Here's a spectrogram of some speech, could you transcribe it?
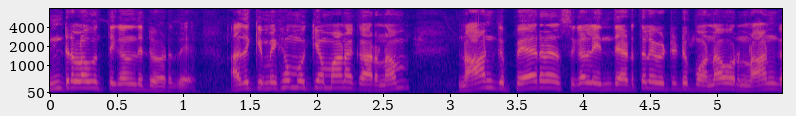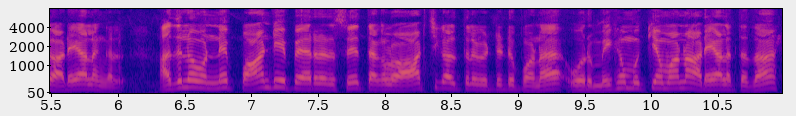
இன்றளவும் திகழ்ந்துட்டு வருது. அதுக்கு மிக முக்கியமான காரணம் நான்கு பேரரசுகள் இந்த இடத்துல விட்டுட்டு போன ஒரு நான்கு அடையாளங்கள். அதில் ஒன்று பாண்டிய பேரரசு தங்களோட ஆட்சி காலத்தில் விட்டுட்டு போன ஒரு மிக முக்கியமான அடையாளத்தை தான்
